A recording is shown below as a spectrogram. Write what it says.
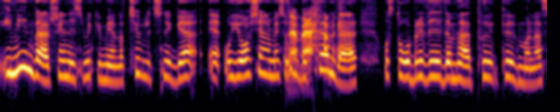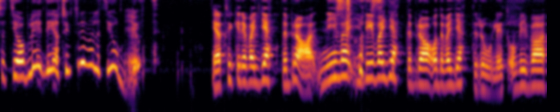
I min värld så är ni så mycket mer naturligt snygga. eh, Och jag känner mig så Nej, men- obekväm där. Och stå bredvid de här pu- pumorna. Så att jag, blev, det- jag tyckte det var lite jobbigt. Jag tycker det var jättebra. Ni var, det var jättebra och det var jätteroligt och vi var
